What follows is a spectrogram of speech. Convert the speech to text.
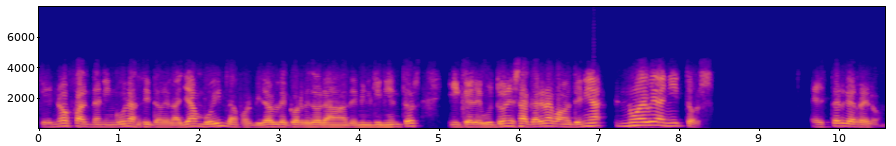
que no falta ninguna cita de la Jan Buin, la formidable corredora de 1500, y que debutó en esa carrera cuando tenía nueve añitos. Esther Guerrero.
